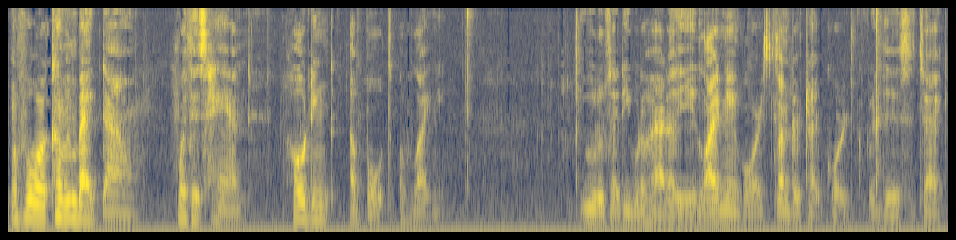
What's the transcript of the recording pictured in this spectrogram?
Before coming back down with his hand holding a bolt of lightning. You would have said he would have had a lightning or thunder type quirk for this attack.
